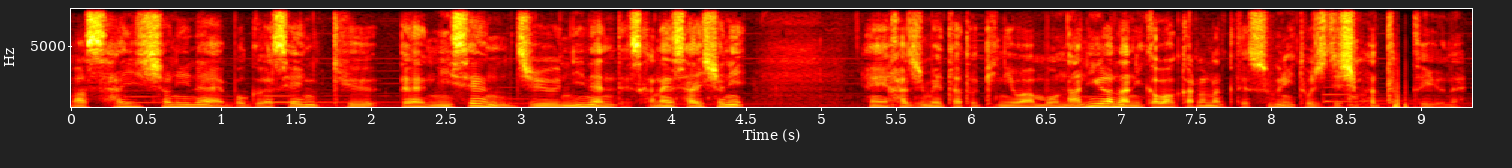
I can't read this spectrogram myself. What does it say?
まあ、最初にね僕が2012年ですかね最初に、え、始めた時にはもう何が何か分からなくてすぐに閉じてしまったというね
